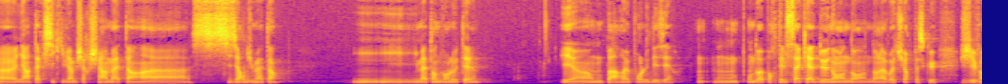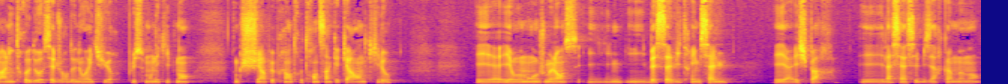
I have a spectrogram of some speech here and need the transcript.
Il y a un taxi qui vient me chercher un matin à 6 heures du matin. Il, m'attend devant l'hôtel et on part pour le désert. On, doit porter le sac à deux dans, la voiture parce que j'ai 20 litres d'eau, 7 jours de nourriture, plus mon équipement. Donc je suis à peu près entre 35 et 40 kilos. Et, au moment où je me lance, il, baisse sa vitre et il me salue. Et, et je pars. Et là, c'est assez bizarre comme moment.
